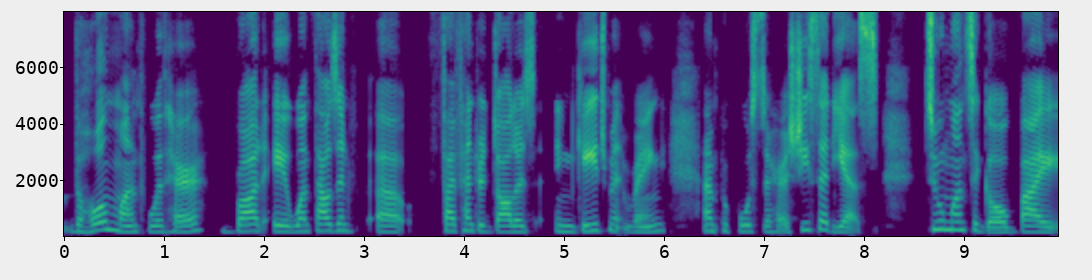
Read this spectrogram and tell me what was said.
the whole month with her. Brought a one thousand uh, five hundred dollars engagement ring, and proposed to her. She said yes. Two months ago, by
